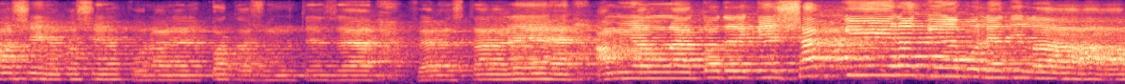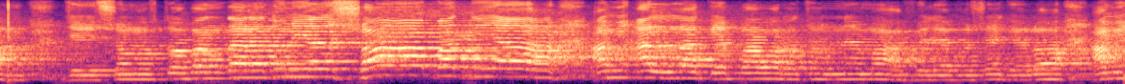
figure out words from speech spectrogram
বসে বসে কোরআনের কথা শুনতেছে। ফেরেশতারা রে, আমি আল্লাহ তোদেরকে সাক্ষী রাখিয়া বলে দিলাম, যে সমস্ত বান্দারা দুনিয়ার সব দিয়া আমি আল্লাহকে পাওয়ার জন্য মাহফিলে বসে গেল। আমি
